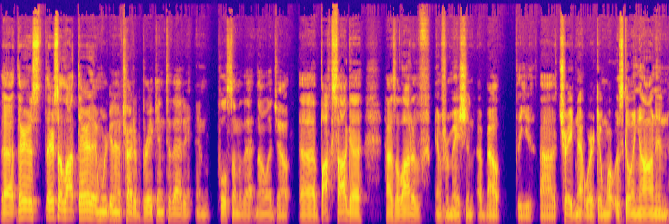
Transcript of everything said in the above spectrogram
uh, there's there's a lot there, and we're gonna try to break into that and, pull some of that knowledge out. Uh, Box Saga has a lot of information about the uh, trade network and what was going on in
